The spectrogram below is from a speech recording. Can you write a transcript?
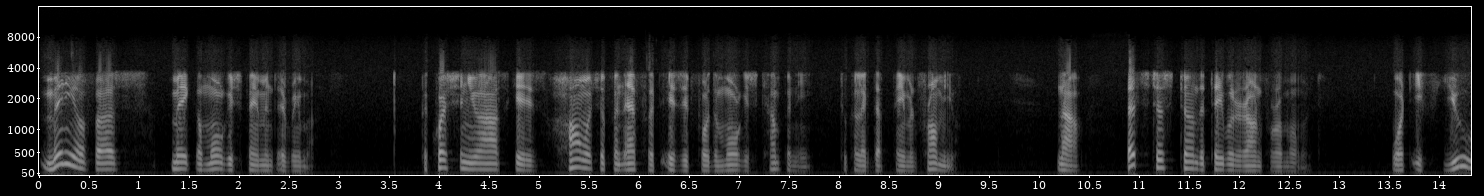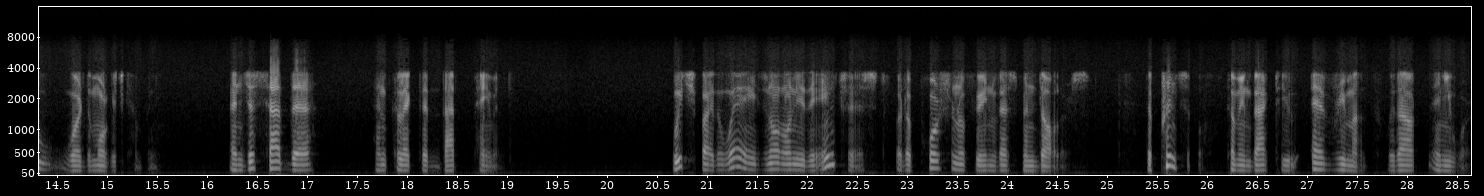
Many of us make a mortgage payment every month. The question you ask is how much of an effort is it for the mortgage company to collect that payment from you? Now, let's just turn the table around for a moment. What if you were the mortgage company and just sat there and collected that payment? Which, by the way, is not only the interest, but a portion of your investment dollars. The principal coming back to you every month without any work.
